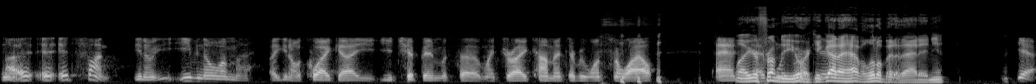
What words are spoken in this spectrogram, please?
No, it, it's fun. You know, even though I'm, a, you know, a quiet guy, you, you chip in with uh, my dry comments every once in a while. And well, you're from New York. You got to have a little bit of that in you. Yeah,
